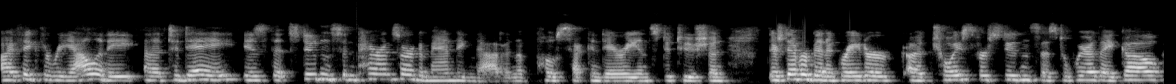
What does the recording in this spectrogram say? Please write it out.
I think the reality uh, today is that students and parents are demanding that in a post secondary institution. There's never been a greater uh, choice for students as to where they go.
